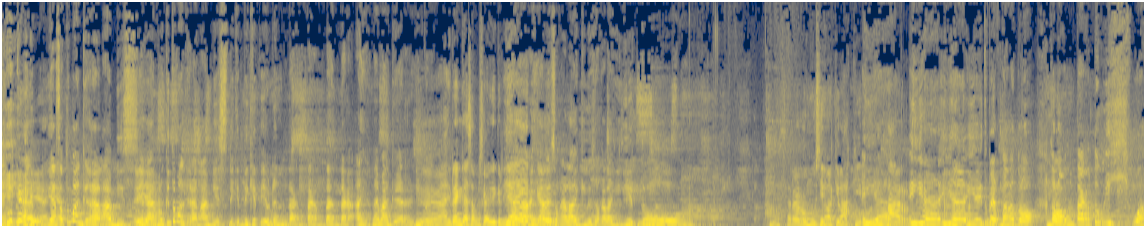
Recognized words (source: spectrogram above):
gitu kan. iya, Yang iya. satu mageran abis ya Iya. kan. Mungkin tuh mageran abis dikit-dikit ya udah ntar ntar ntar ntar akhirnya mager gitu. Nah, akhirnya nggak sama sekali Iya, dikerjain akhirnya kan besoknya lagi, besoknya lagi gitu. dasarnya rumusnya laki-laki tuh iya, ntar iya, iya, iya itu banyak banget loh. Kalau entar tuh ih, wah,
